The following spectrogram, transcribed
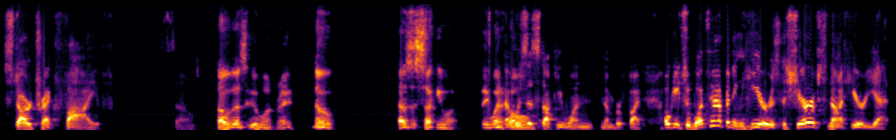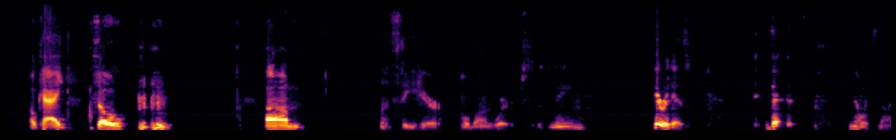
Star Trek Five. So Oh, that's a good one, right? No, that was a sucky one. They went that home. was a sucky one, number five. Okay, so what's happening here is the sheriff's not here yet. Okay, so um, let's see here. Hold on, where's his name? Here it is. The, no, it's not.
